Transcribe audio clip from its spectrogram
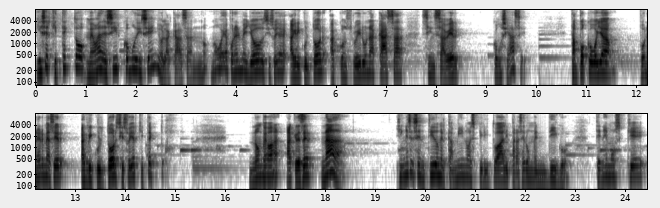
Y ese arquitecto me va a decir cómo diseño la casa. No, no voy a ponerme yo, si soy agricultor, a construir una casa sin saber cómo se hace. Tampoco voy a ponerme a ser agricultor si soy arquitecto. No me va a crecer nada. Y en ese sentido, en el camino espiritual y para ser un mendigo, tenemos que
